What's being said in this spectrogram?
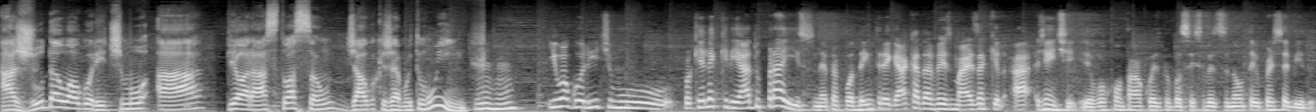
ajuda o algoritmo a piorar a situação de algo que já é muito ruim. Uhum. E o algoritmo, porque ele é criado para isso, né? Para poder entregar cada vez mais aquilo. Ah, gente, eu vou contar uma coisa para vocês, se vocês não tenham percebido.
